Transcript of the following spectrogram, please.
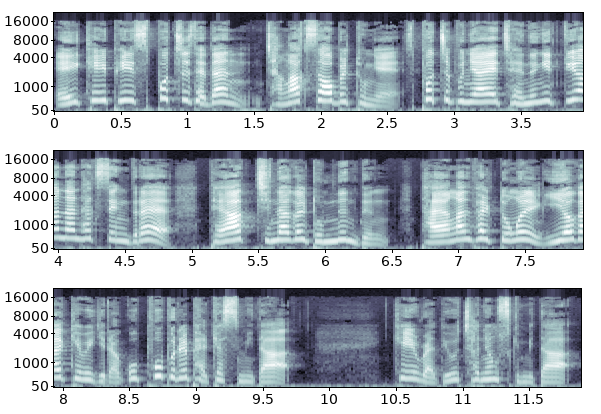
AKP 스포츠 재단 장학 사업을 통해 스포츠 분야의 재능이 뛰어난 학생들의 대학 진학을 돕는 등 다양한 활동을 이어갈 계획이라고 포부를 밝혔습니다. K라디오 전영숙입니다.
